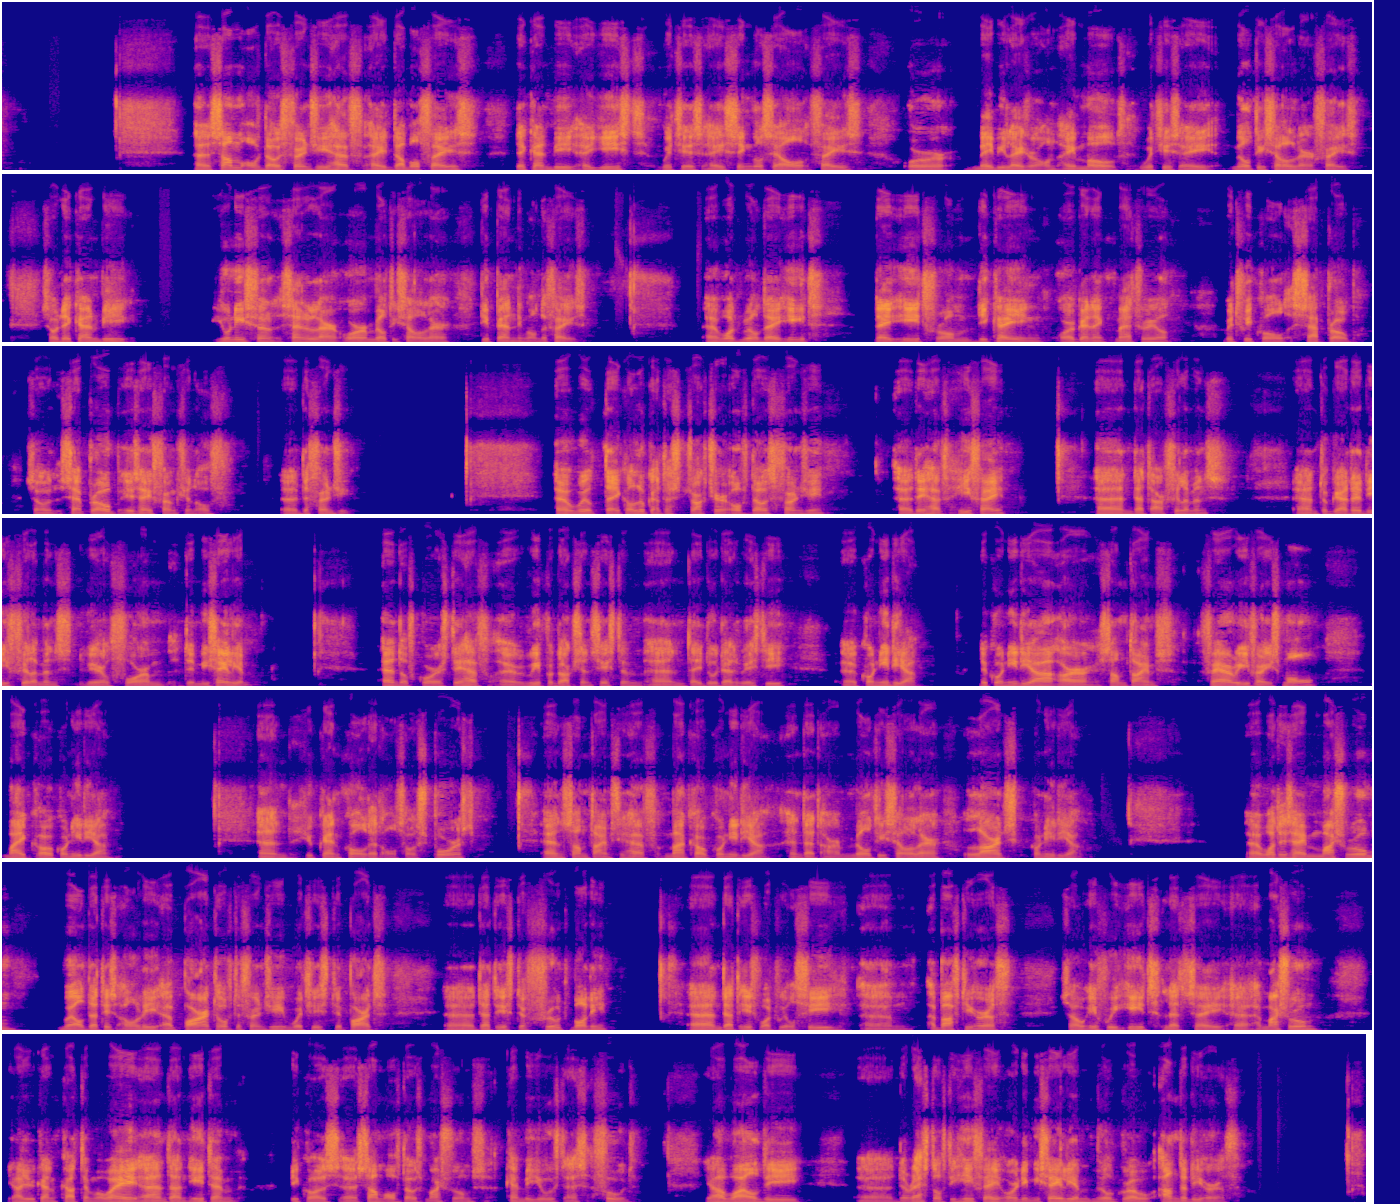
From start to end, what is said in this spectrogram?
Uh, some of those fungi have a double phase. They can be a yeast, which is a single cell phase, or maybe later on a mold, which is a multicellular phase. So they can be unicellular or multicellular depending on the phase. Uh, what will they eat? They eat from decaying organic material, which we call saprobe. So saprobe is a function of uh, the fungi. Uh, we'll take a look at the structure of those fungi. Uh, they have hyphae, and that are filaments. And together the filaments will form the mycelium. And of course, they have a reproduction system, and they do that with the uh, conidia. The conidia are sometimes very, very small, microconidia, and you can call that also spores. And sometimes you have macroconidia, and that are multicellular large conidia. Uh, what is a mushroom? Well, that is only a part of the fungi, which is the part uh, that is the fruit body. And that is what we'll see um, above the earth. So if we eat, let's say, a, a mushroom, Yeah, you can cut them away and then eat them because uh, some of those mushrooms can be used as food. Yeah, while the uh, the rest of the hyphae or the mycelium will grow under the earth.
